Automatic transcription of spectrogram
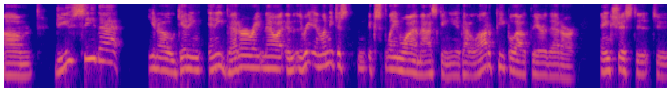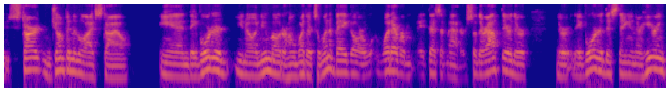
Um, do you see that you know, getting any better right now? And, and let me just explain why I'm asking. You got a lot of people out there that are anxious to, to start and jump into the lifestyle and they've ordered, you know, a new motorhome, whether it's a Winnebago or whatever, it doesn't matter. So they're out there, they're, they're, they've ordered this thing and they're hearing,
